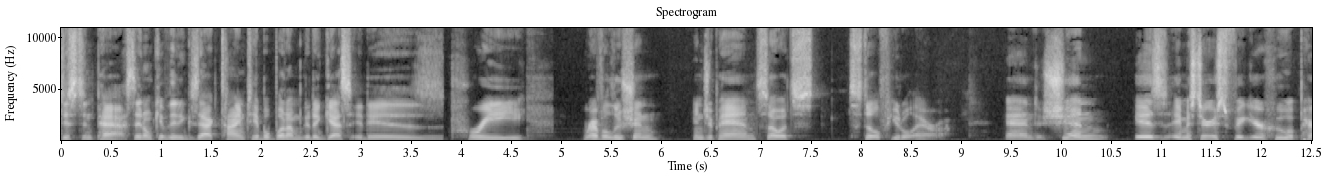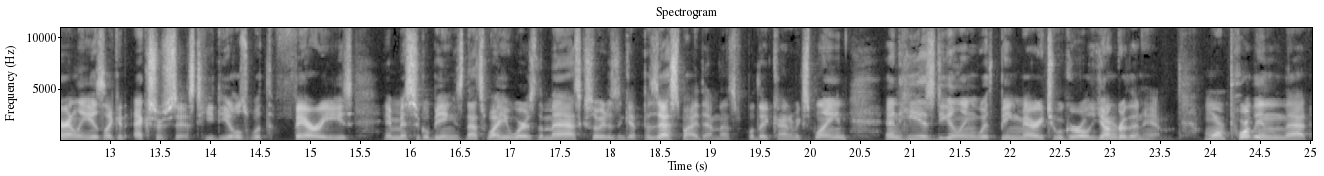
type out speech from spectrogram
distant past. They don't give the exact timetable, but I'm going to guess it is pre revolution in Japan, so it's still feudal era. And Shin is a mysterious figure who apparently is like an exorcist. He deals with fairies and mystical beings. That's why he wears the mask so he doesn't get possessed by them. That's what they kind of explain. And he is dealing with being married to a girl younger than him. More importantly than that,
